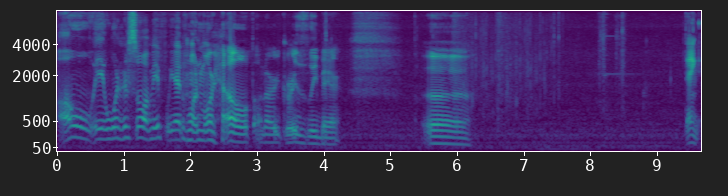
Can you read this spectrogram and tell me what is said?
Oh, it wouldn't have swamped me if we had one more health on our grizzly bear. Uh. Dang it.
